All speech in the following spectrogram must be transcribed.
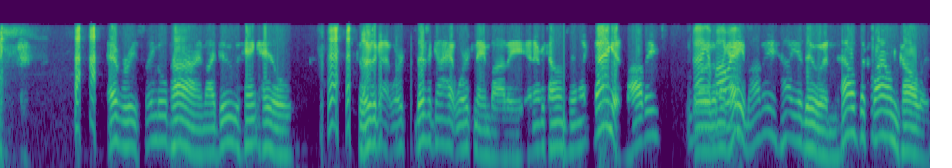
every single time I do Hank Hill. There's a guy at work. There's a guy at work named Bobby, and every time I'm saying like, "Dang it, Bobby!" Dang it, I'm Bobby. like, "Hey, Bobby, how you doing? How's the clown college?"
